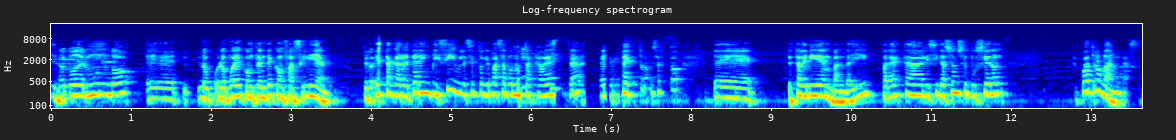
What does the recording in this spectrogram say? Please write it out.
y no todo el mundo eh, lo, puede comprender con facilidad. Pero esta carretera invisible, ¿cierto? Que pasa por nuestras cabezas, el espectro, ¿cierto? está dividida en bandas. Y para esta licitación se pusieron cuatro bandas.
